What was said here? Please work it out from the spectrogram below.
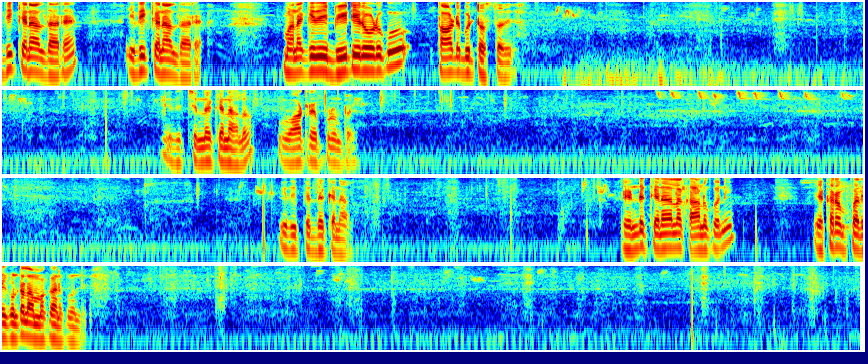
ఇది కెనాల్ దారే ఇది కెనాల్ దారే. మనకిది బీటీ రోడ్కు తాడు బిట్ వస్తుంది. ఇది చిన్న కెనాలు వాటర్ ఎప్పుడు ఉంటాయి? ఇది పెద్ద కెనాల్. రెండు కెనాల కానుకొని ఎకరం పది గుంటలు అమ్మకానికి ఉంది.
